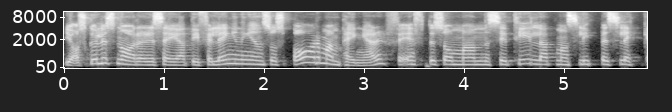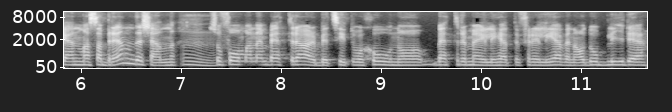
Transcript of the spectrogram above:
jag skulle snarare säga att i förlängningen så spar man pengar för eftersom man ser till att man slipper släcka en massa bränder sen Mm. så får man en bättre arbetssituation och bättre möjligheter för eleverna och då blir det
